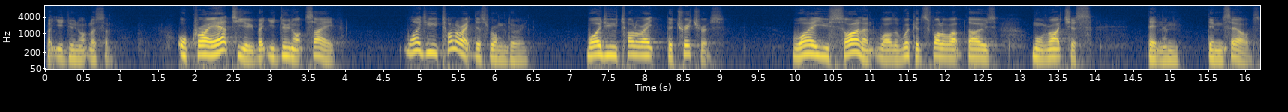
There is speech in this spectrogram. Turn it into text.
but you do not listen? Or cry out to you, but you do not save? Why do you tolerate this wrongdoing? Why do you tolerate the treacherous? Why are you silent while the wicked swallow up those more righteous than them themselves?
